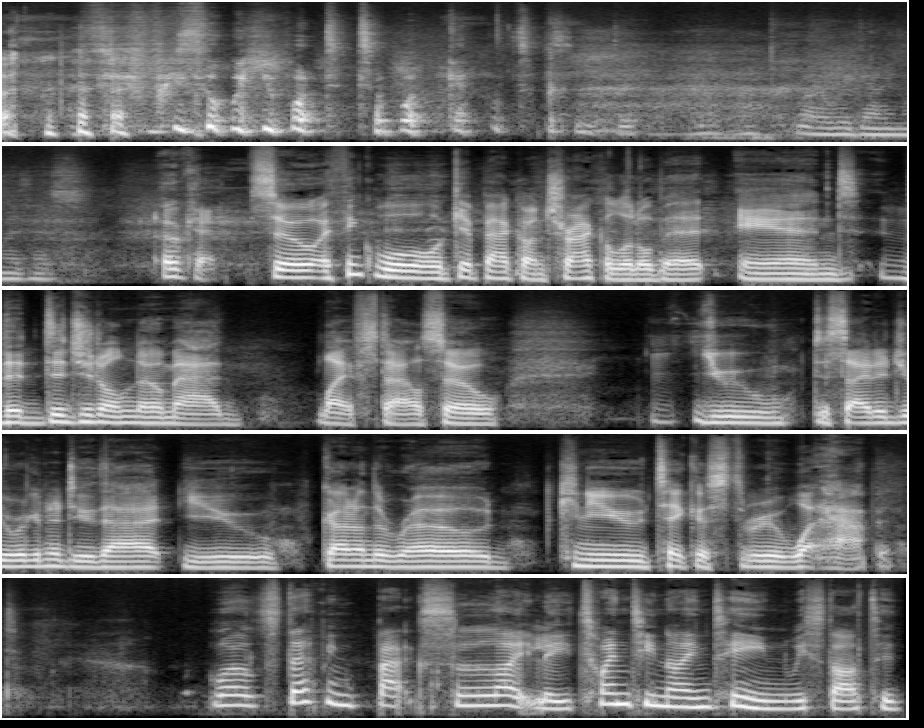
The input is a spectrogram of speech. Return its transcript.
we thought you wanted to work out. Where are we going with this? Okay, so I think we'll get back on track a little bit and the digital nomad lifestyle. So you decided you were going to do that. You got on the road. Can you take us through what happened? Well, stepping back slightly, 2019, we started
